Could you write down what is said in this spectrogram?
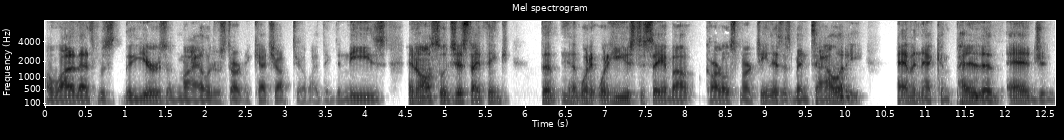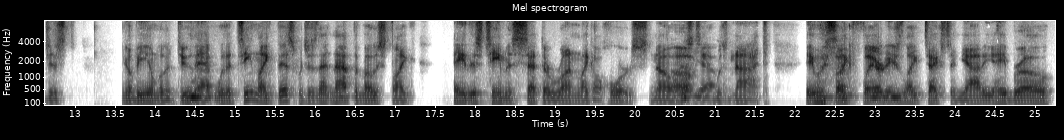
A lot of that was the years of mileage are starting to catch up to him. I think the knees, and also just I think the what what he used to say about Carlos Martinez, his mentality, having that competitive edge, and just you know being able to do mm-hmm. that with a team like this, which is not not the most like, hey, this team is set to run like a horse. No, Oh, this team yeah. was not. It was like Flaherty's like texting Yadi, hey bro,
